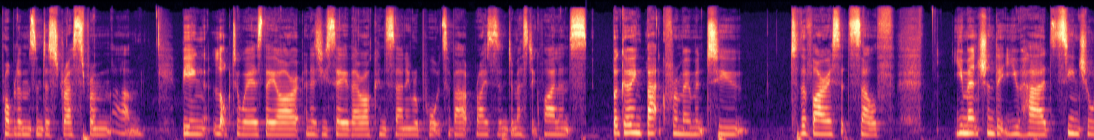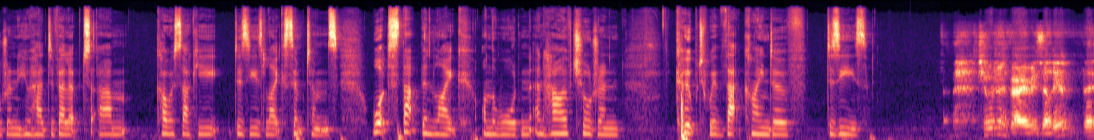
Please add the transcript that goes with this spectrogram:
problems and distress from um, being locked away as they are. And as you say, there are concerning reports about rises in domestic violence. But going back for a moment to to the virus itself, you mentioned that you had seen children who had developed um, Kawasaki disease like symptoms. What's that been like on the ward, and, and how have children coped with that kind of disease? Children are very resilient. They,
